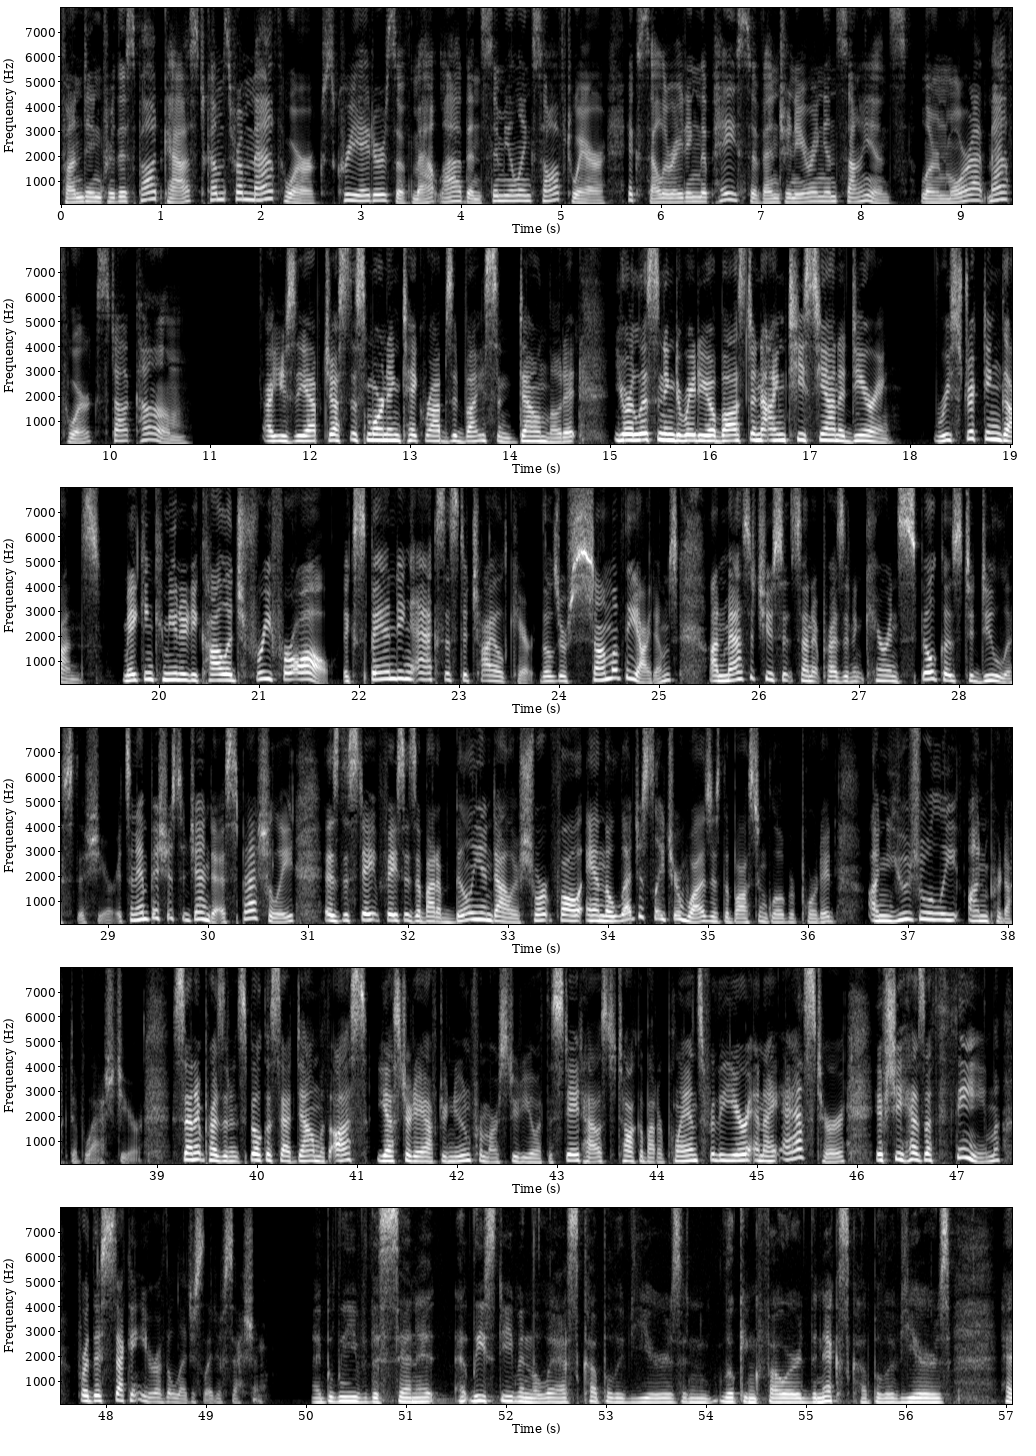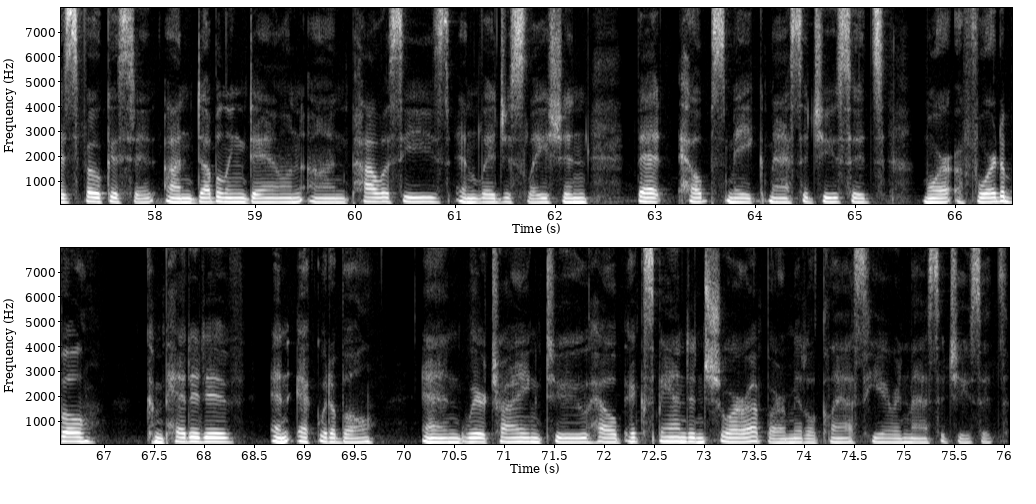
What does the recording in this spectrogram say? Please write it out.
Funding for this podcast comes from MathWorks, creators of MATLAB and Simulink software, accelerating the pace of engineering and science. Learn more at mathworks.com. I used the app just this morning. Take Rob's advice and download it. You're listening to Radio Boston. I'm Tiziana Dearing. Restricting guns making community college free for all, expanding access to childcare. Those are some of the items on Massachusetts Senate President Karen Spilka's to do list this year. It's an ambitious agenda, especially as the state faces about a billion dollar shortfall, and the legislature was, as the Boston Globe reported, unusually unproductive last year. Senate President Spilka sat down with us yesterday afternoon from our studio at the State House to talk about her plans for the year, and I asked her if she has a theme for this second year of the legislative session. I believe the Senate, at least even the last couple of years and looking forward the next couple of years, has focused on doubling down on policies and legislation that helps make Massachusetts more affordable, competitive, and equitable. And we're trying to help expand and shore up our middle class here in Massachusetts.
